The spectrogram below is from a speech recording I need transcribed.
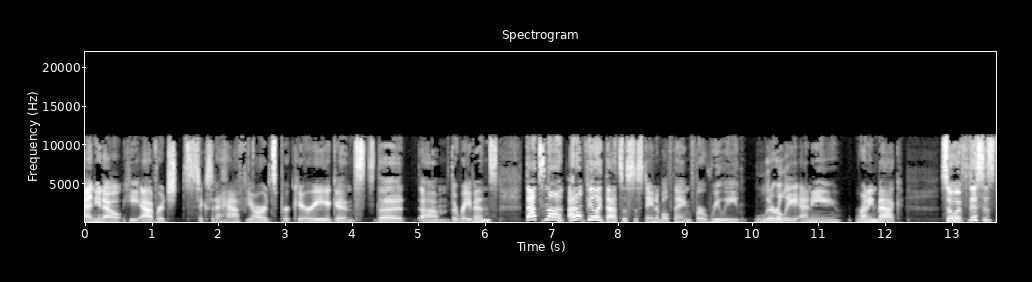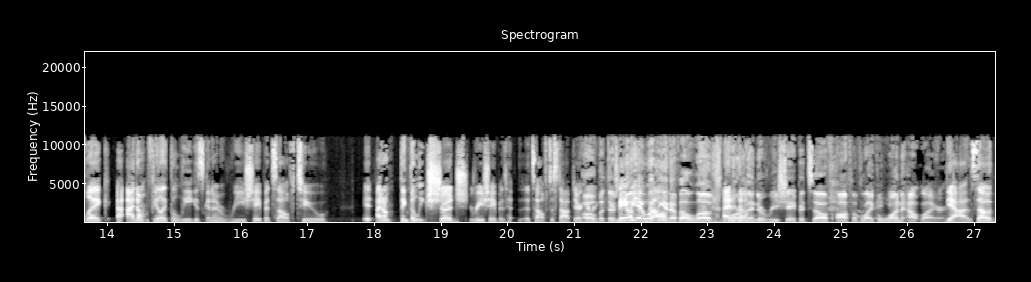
And you know, he averaged six and a half yards per carry against the um, the Ravens. That's not. I don't feel like that's a sustainable thing for really, literally any running back. So if this is like, I don't feel like the league is going to reshape itself to it, I don't think the league should reshape it, itself to stop Derrick oh, Henry. Oh, but there's Maybe nothing that the NFL loves more than to reshape itself off of like one outlier. Yeah, so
